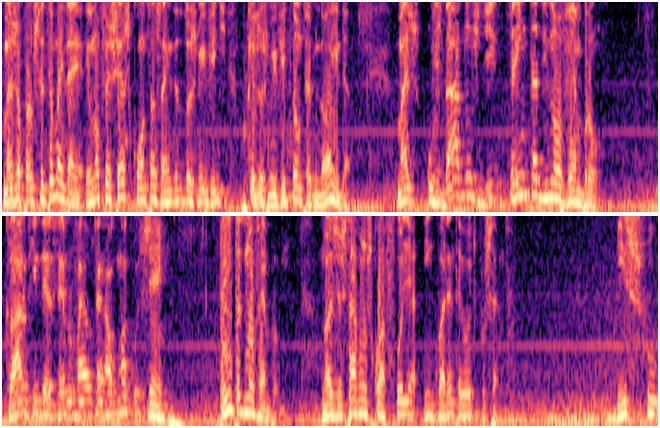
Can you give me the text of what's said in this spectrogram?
Mas para você ter uma ideia, eu não fechei as contas ainda de 2020, porque 2020 não terminou ainda. Mas os dados de 30 de novembro. Claro que em dezembro vai alterar alguma coisa. Sim. 30 de novembro. Nós estávamos com a folha em 48%. Isso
